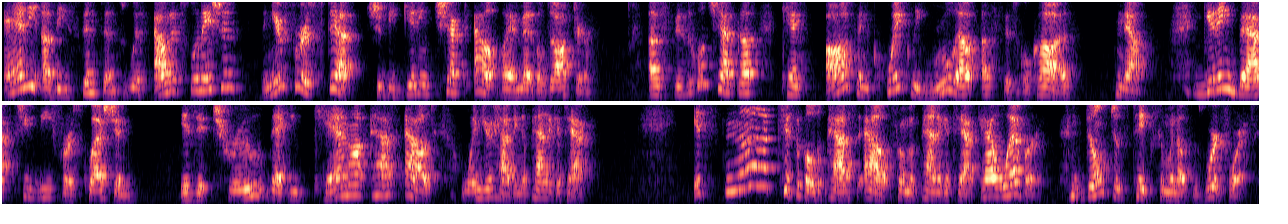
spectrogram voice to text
any of these symptoms without explanation, then your first step should be getting checked out by a medical doctor. A physical checkup can often quickly rule out a physical cause. Now, Getting back to the first question, is it true that you cannot pass out when you're having a panic attack? It's not typical to pass out from a panic attack. However, don't just take someone else's word for it.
